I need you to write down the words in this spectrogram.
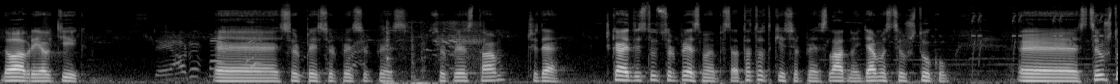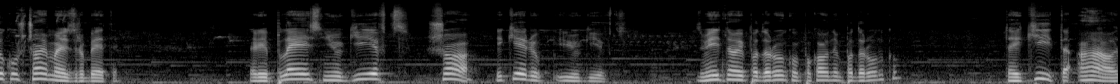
Добре, я втік. Е, сюрприз, сюрприз, сюрприз. Сюрприз там? Чи де? Чекай, десь тут сюрприз має писати. Та тут такий сюрприз. Ладно, йдемо з цю штуку. Е, з цю штуку що я маю зробити? Replace new gifts. Що? Який new gifts? Змініть новий подарунок упакованим подарунком? Та який? Та, а,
